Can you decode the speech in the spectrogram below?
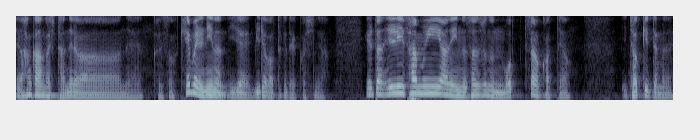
한칸한 칸씩 다 내려가네. 그래서 케빈 리는 이제 미래가 어떻게 될 것이냐. 일단 1, 2, 3위 안에 있는 선수는 못 싸울 것 같아요. 이- 졌기 때문에.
